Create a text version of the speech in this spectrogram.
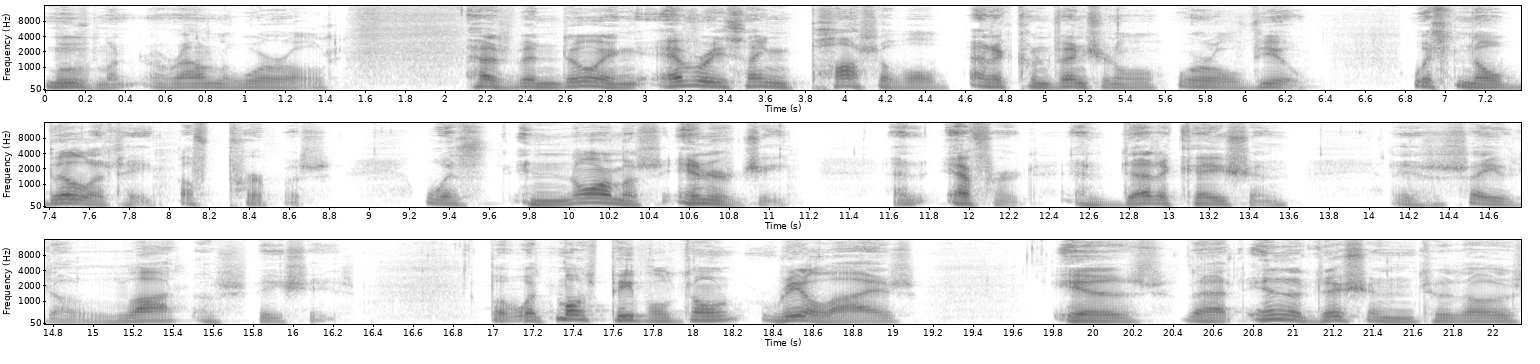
movement around the world has been doing everything possible in a conventional worldview with nobility of purpose, with enormous energy and effort and dedication it has saved a lot of species. But what most people don't realize is that in addition to those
